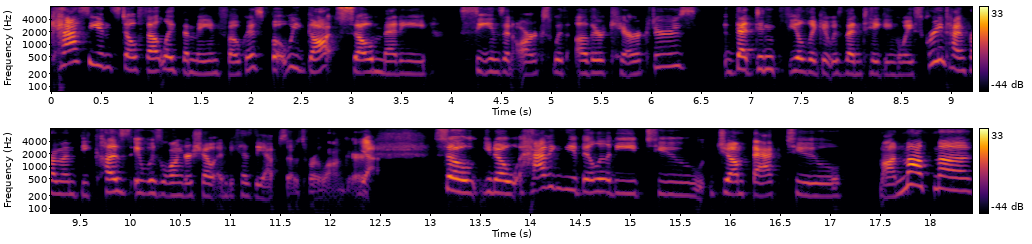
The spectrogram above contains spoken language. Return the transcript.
Cassian still felt like the main focus, but we got so many scenes and arcs with other characters that didn't feel like it was then taking away screen time from him because it was a longer show and because the episodes were longer. Yeah. So, you know, having the ability to jump back to Mon Mothma,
